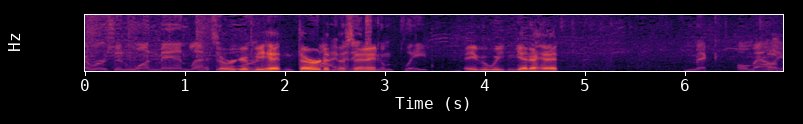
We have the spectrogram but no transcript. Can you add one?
errors, and one man left. So we're going to be hitting third in this inning. Complete, maybe we can get a hit. Mick O'Malley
